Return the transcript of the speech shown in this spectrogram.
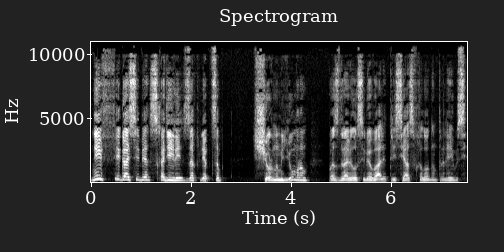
«Нифига себе! Сходили за хлебцем!» С черным юмором поздравила себя Валя, трясясь в холодном троллейбусе.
